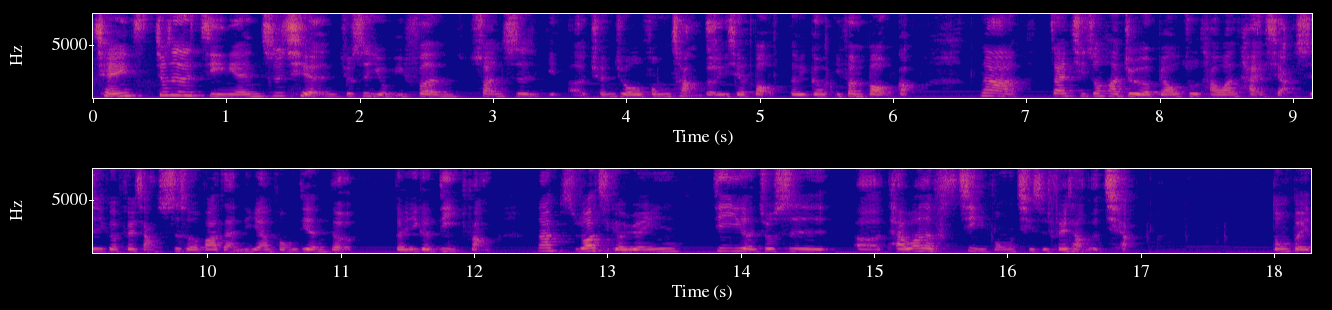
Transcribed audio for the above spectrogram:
前一就是几年之前，就是有一份算是呃全球风场的一些报的一个一份报告。那在其中，它就有标注台湾海峡是一个非常适合发展离岸风电的的一个地方。那主要几个原因，第一个就是呃，台湾的季风其实非常的强，东北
